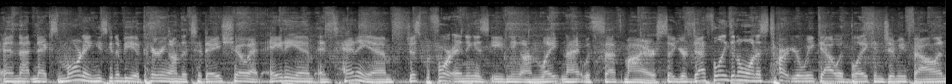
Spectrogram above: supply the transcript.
And that next morning, he's going to be appearing on The Today Show at 8 a.m. and 10 a.m. just before ending his evening on Late Night with Seth Meyers. So you're definitely going to want to start your week out with Blake and Jimmy Fallon.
